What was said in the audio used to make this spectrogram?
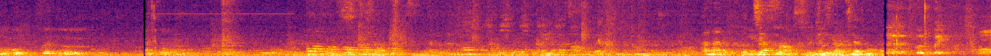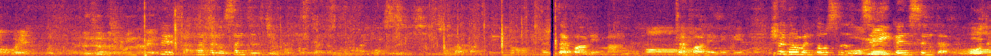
如果真的，啊，那加上就是加入呃分会。哦会，这是分会。对，那这个三十九个国家的募款也是送到台北，在花莲嘛，哦在花莲那边，所以他们都是自力更生的。我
